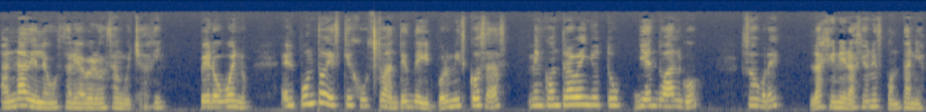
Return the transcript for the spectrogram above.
A nadie le gustaría ver un sándwich así. Pero bueno, el punto es que justo antes de ir por mis cosas, me encontraba en YouTube viendo algo sobre la generación espontánea.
